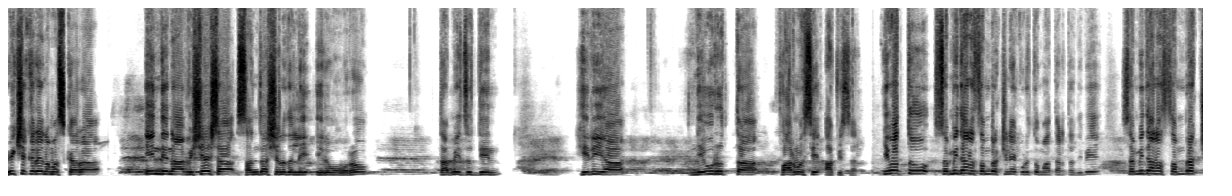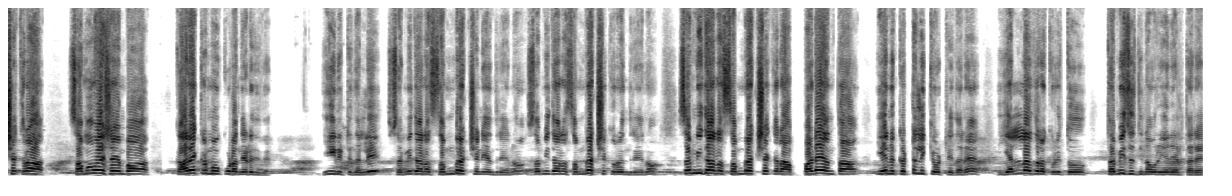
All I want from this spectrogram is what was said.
ವೀಕ್ಷಕರೇ, ನಮಸ್ಕಾರ. ಇಂದಿನ ವಿಶೇಷ ಸಂದರ್ಶನದಲ್ಲಿ ಇರುವವರು ತಮೀಜುದ್ದೀನ್, ಹಿರಿಯ ನಿವೃತ್ತ ಫಾರ್ಮಸಿ ಆಫೀಸರ್. ಇವತ್ತು ಸಂವಿಧಾನ ಸಂರಕ್ಷಣೆ ಕುರಿತು ಮಾತಾಡ್ತಾ ಇದ್ದೀವಿ ಸಂವಿಧಾನ ಸಂರಕ್ಷಕರ ಸಮಾವೇಶ ಎಂಬ ಕಾರ್ಯಕ್ರಮವು ಕೂಡ ನಡೆದಿದೆ. ಈ ನಿಟ್ಟಿನಲ್ಲಿ ಸಂವಿಧಾನ ಸಂರಕ್ಷಣೆ ಅಂದ್ರೆ ಏನು? ಸಂವಿಧಾನ ಸಂರಕ್ಷಕರು ಅಂದ್ರೆ ಏನು? ಸಂವಿಧಾನ ಸಂರಕ್ಷಕರ ಪಡೆ ಅಂತ ಏನು ಕಟ್ಟಲಿಕ್ಕೆ ಹೊಟ್ಟಿದ್ದಾರೆ ಎಲ್ಲದರ ಕುರಿತು ತಮಿಸುದ್ದೀನ್ ಅವರು ಏನು ಹೇಳ್ತಾರೆ?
